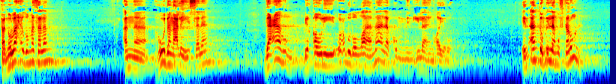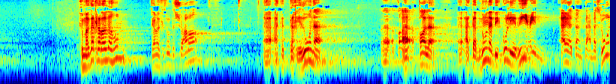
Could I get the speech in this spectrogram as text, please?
فنلاحظ مثلا أن هودا عليه السلام دعاهم بقوله اعبدوا الله ما لكم من إله غيره. إن أنتم إلا مفترون. ثم ذكر لهم كما في سورة الشعراء أتتخذون؟ قال أتبنون بكل ريع آية تعبثون؟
